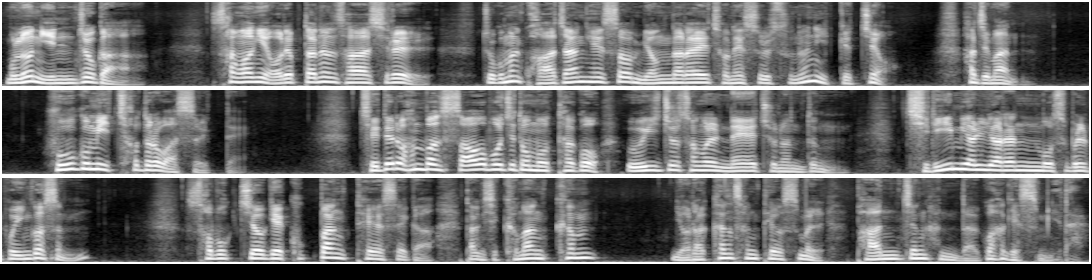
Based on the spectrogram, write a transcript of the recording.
물론 인조가 상황이 어렵다는 사실을 조금은 과장해서 명나라에 전했을 수는 있겠죠. 하지만 후금이 쳐들어왔을 때 제대로 한번 싸워보지도 못하고 의주성을 내주는 등 지리멸렬한 모습을 보인 것은 서북 지역의 국방 태세가 당시 그만큼 열악한 상태였음을 반증한다고 하겠습니다.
